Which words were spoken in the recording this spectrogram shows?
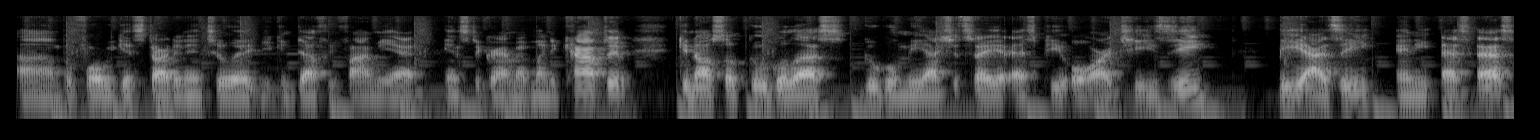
um, before we get started into it, you can definitely find me at Instagram at Money Compton. You can also Google us, Google me, I should say, at S P O R T Z B I Z N E S S.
